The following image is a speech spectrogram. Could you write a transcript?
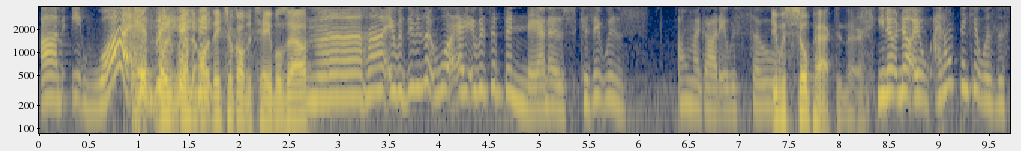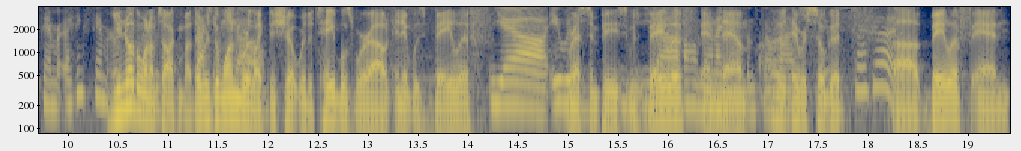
Um, it was. when, when they took all the tables out. uh-huh. It was. It was. A, well, it was a bananas because it was. Oh my god! It was so. It was so packed in there. You know, no, it, I don't think it was the Sam. I think Sam. You know the one I'm talking about. There was the one where like the show where the tables were out and it was bailiff. Yeah, it was. Rest in peace. It was yeah. Bailiff Oh, man, and I them. them so oh, they were so were good. so good. Uh, Bailiff and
